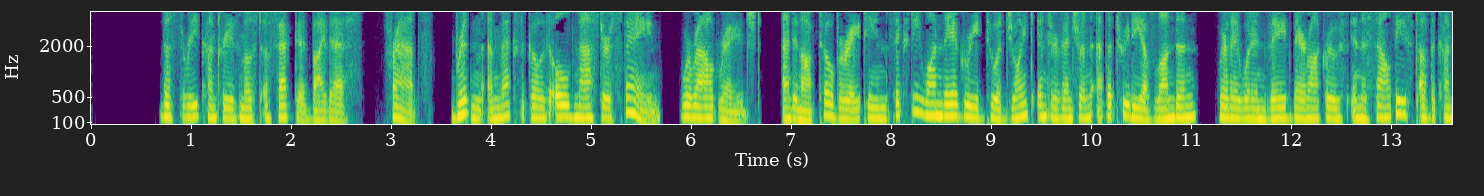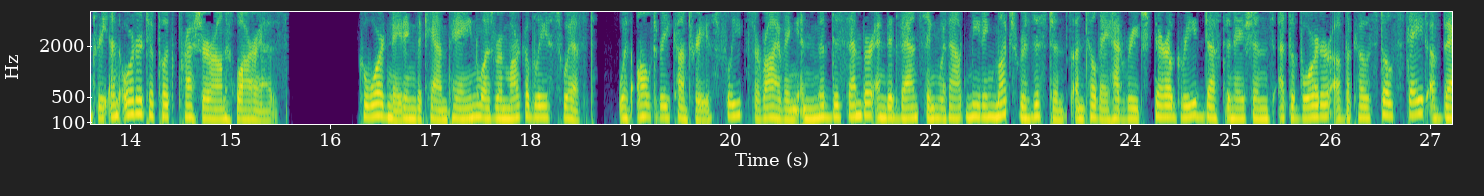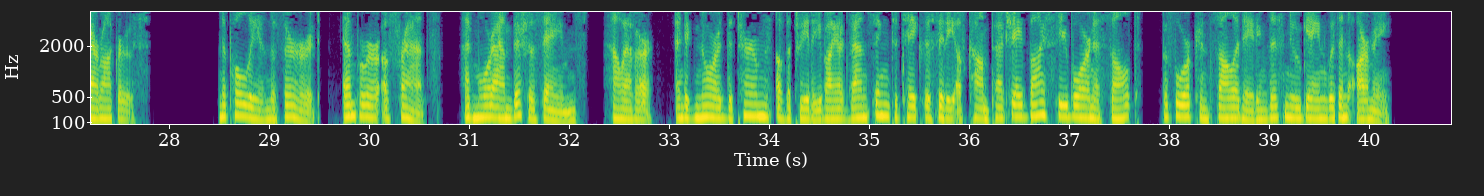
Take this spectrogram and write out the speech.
The three countries most affected by this, France, Britain and Mexico's old master Spain, were outraged, and in October 1861 they agreed to a joint intervention at the Treaty of London, where they would invade Veracruz in the southeast of the country in order to put pressure on Juarez. Coordinating the campaign was remarkably swift, with all three countries' fleets arriving in mid-December and advancing without meeting much resistance until they had reached their agreed destinations at the border of the coastal state of Veracruz. Napoleon III, Emperor of France, had more ambitious aims, however, and ignored the terms of the treaty by advancing to take the city of Campeche by seaborne assault, before consolidating this new gain with an army.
